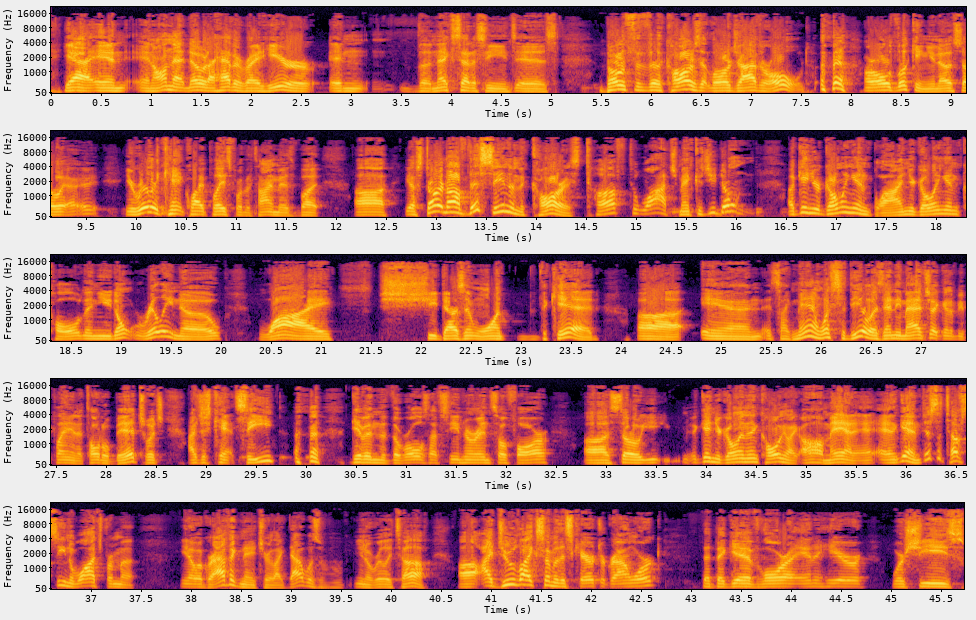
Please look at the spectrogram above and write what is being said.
Yeah, and and on that note, I have it right here. In the next set of scenes is both of the cars that Laura drives are old, are old looking. You know, so uh, you really can't quite place where the time is. But uh, yeah, starting off this scene in the car is tough to watch, man, because you don't. Again, you're going in blind, you're going in cold, and you don't really know why she doesn't want the kid. Uh, and it's like, man, what's the deal? Is Andi Matichak going to be playing a total bitch, which I just can't see, given the, the, roles I've seen her in so far. Uh, so you, again, you're going in cold, you're like, oh man, and, and, again, just a tough scene to watch from a, you know, a graphic nature. Like that was, you know, really tough. Uh, I do like some of this character groundwork that they give Laura Anna here, where she's,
